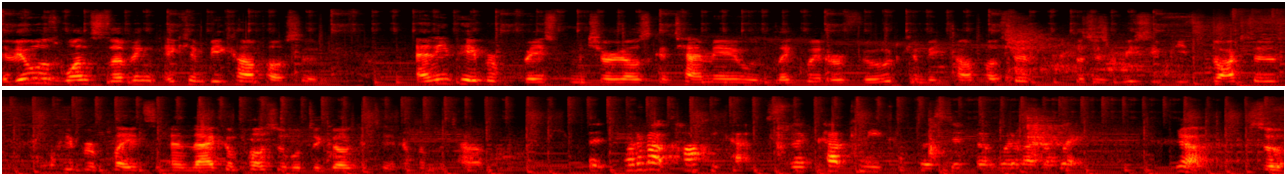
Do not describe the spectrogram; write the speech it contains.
If it was once living, it can be composted. Any paper-based materials contaminated with liquid or food can be composted, such as greasy pizza boxes, paper plates, and that compostable to-go container from the town. But what about coffee cups? The cup can be composted, but what about the lid? Yeah, so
